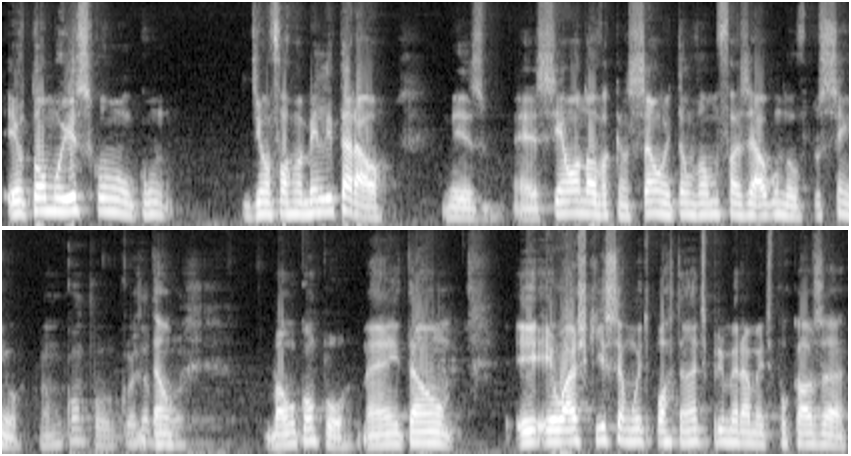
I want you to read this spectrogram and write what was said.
Eu tomo isso com, com, de uma forma bem literal mesmo. É, se é uma nova canção, então vamos fazer algo novo para o Senhor. Vamos compor, coisa então, boa. Vamos compor, né? Então, eu acho que isso é muito importante, primeiramente por causa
